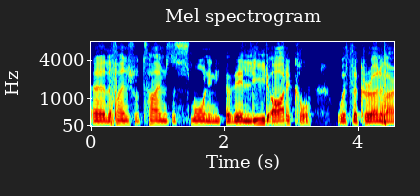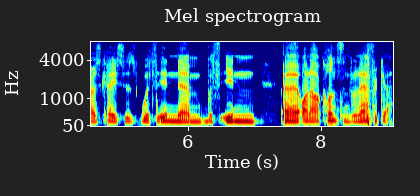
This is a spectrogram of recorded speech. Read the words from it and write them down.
uh, the Financial Times this morning, their lead article with the coronavirus cases within um, within uh, on our continent in Africa.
